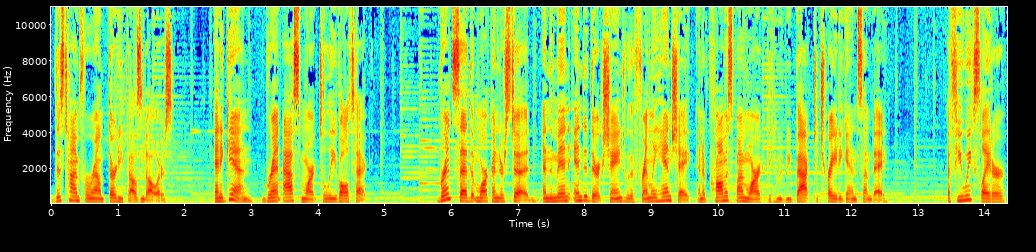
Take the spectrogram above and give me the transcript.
this time for around $30,000. And again, Brent asked Mark to leave Alltech. Brent said that Mark understood, and the men ended their exchange with a friendly handshake and a promise by Mark that he would be back to trade again someday. A few weeks later,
